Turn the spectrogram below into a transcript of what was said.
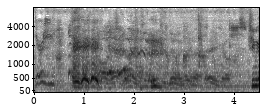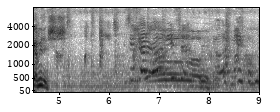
dirty. Oh, yeah. Look, she knows what she's doing. Look at that. There you go. She even got music. Shh. She's got her own music. Oh. Well, that's my phone.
